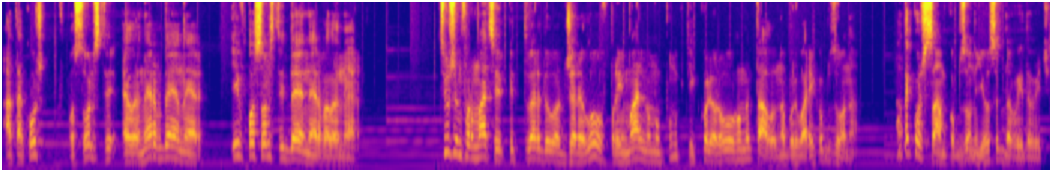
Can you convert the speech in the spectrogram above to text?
а також в посольстві ЛНР в ДНР і в посольстві ДНР в ЛНР. Цю ж інформацію підтвердило джерело в приймальному пункті кольорового металу на бульварі Кобзона, а також сам Кобзон Йосип Давидович.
